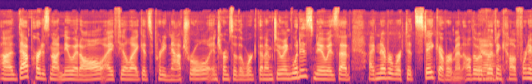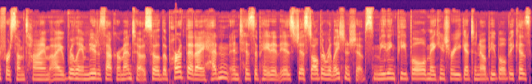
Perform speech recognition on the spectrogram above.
uh, that part is not new at all. I feel like it's pretty natural in terms of the work that I'm doing. What is new is that I've never worked at state government. Although I've lived in California for some time, I really am new to Sacramento. So the part that I hadn't anticipated is just all the relationships, meeting people, making sure you get to know people, because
